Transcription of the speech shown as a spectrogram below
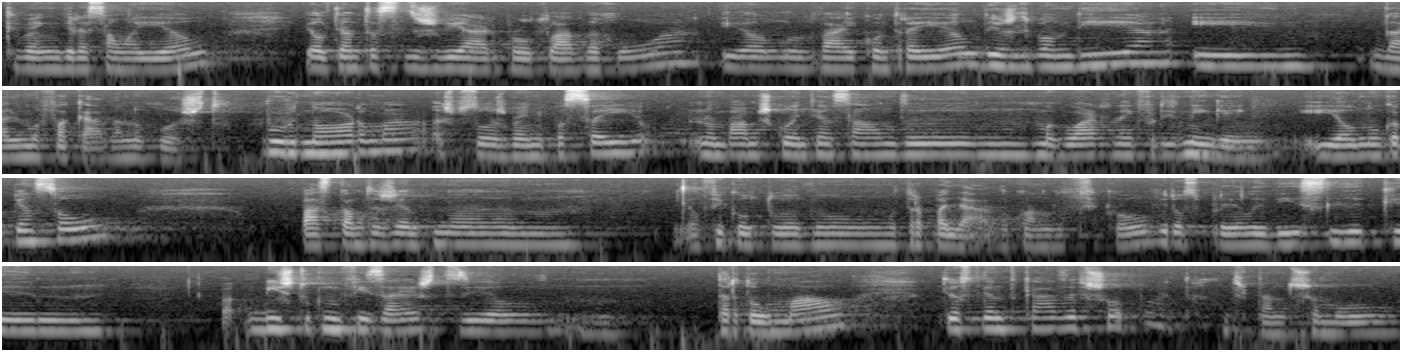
que vem em direção a ele, ele tenta se desviar para o outro lado da rua, ele vai contra ele, diz-lhe bom dia e dá-lhe uma facada no rosto. Por norma, as pessoas vêm no passeio, não vamos com a intenção de magoar nem ferir ninguém. E ele nunca pensou, passa tanta gente na... Ele ficou todo atrapalhado quando ficou, virou-se para ele e disse-lhe que, visto o que me fizeste, ele tratou-o mal, meteu-se dentro de casa e fechou a porta. Entretanto, chamou,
